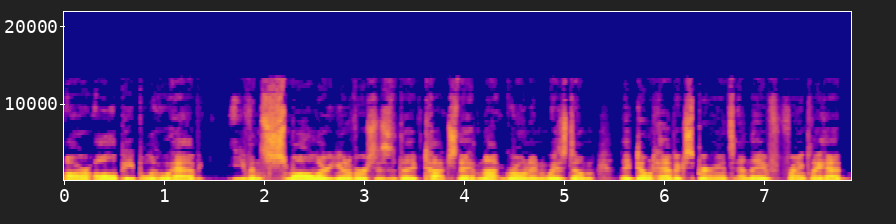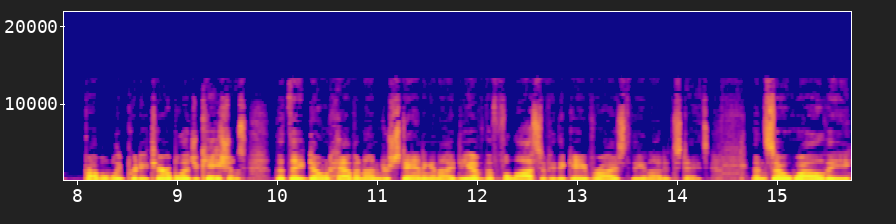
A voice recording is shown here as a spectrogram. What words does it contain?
are all people who have even smaller universes that they've touched. They have not grown in wisdom, they don't have experience, and they've frankly had probably pretty terrible educations that they don't have an understanding, an idea of the philosophy that gave rise to the United States. And so while the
